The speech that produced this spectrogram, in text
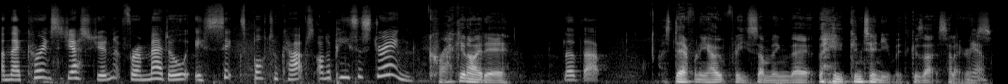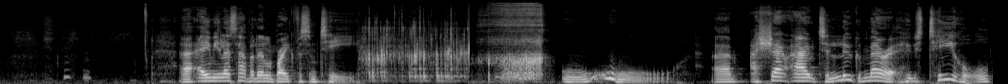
And their current suggestion for a medal is six bottle caps on a piece of string. Cracking idea. Love that. It's definitely, hopefully, something they they continue with because that's hilarious. uh, Amy, let's have a little break for some tea. Ooh. Um, a shout out to Luke Merritt, whose tea haul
